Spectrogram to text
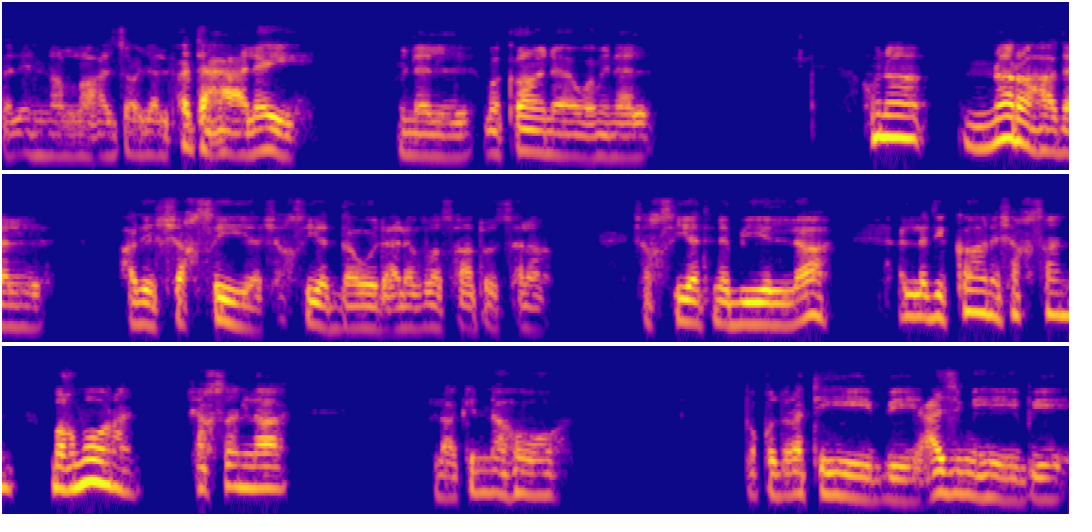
بل إن الله عز وجل فتح عليه من المكانة ومن ال... هنا نرى هذا ال... هذه الشخصية شخصية داود عليه الصلاة والسلام شخصية نبي الله الذي كان شخصا مغمورا شخصا لا لكنه بقدرته بعزمه ب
